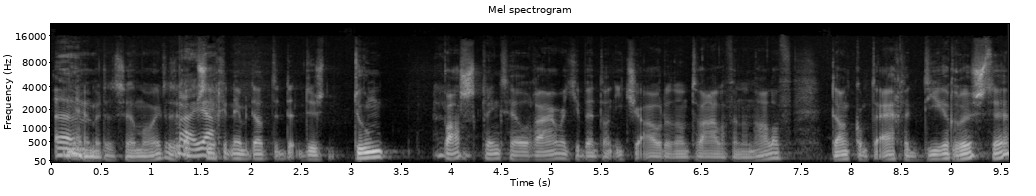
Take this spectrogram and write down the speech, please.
Ehm, nee, maar dat is heel mooi. Dat is nou, op zich, nee, dat- dus toen pas, klinkt heel raar, want je bent dan ietsje ouder dan 12 en een half. Dan komt eigenlijk die rust, hè,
